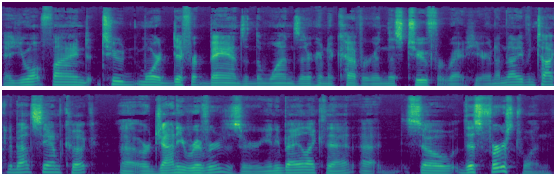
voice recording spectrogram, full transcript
You won't find two more different bands than the ones that are going to cover in this twofer right here. And I'm not even talking about Sam Cooke uh, or Johnny Rivers or anybody like that. Uh, so this first one,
